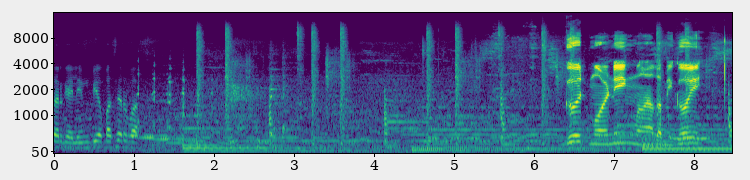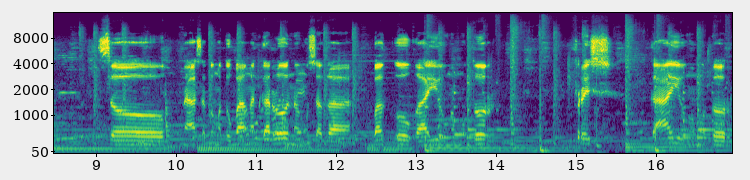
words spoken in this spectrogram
sir kay limpyo pa sir ba. Good morning mga kamigoy. So, naasa itong matubangan karon ng usa ka bag-o kaayo nga motor. Fresh kaayo nga motor.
